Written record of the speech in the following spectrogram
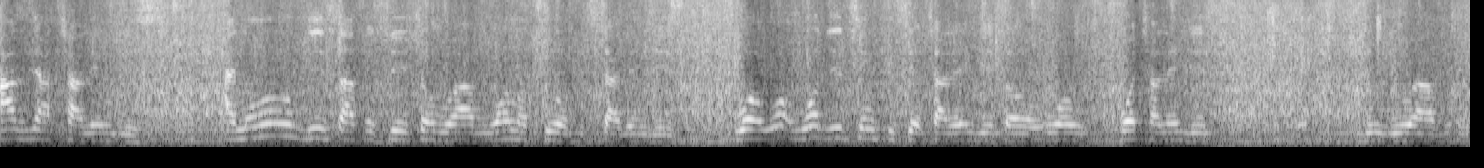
has their challenges. I know this association will have one or two of these challenges. What what, what do you think is your challenges, or what, what challenges do you have in,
